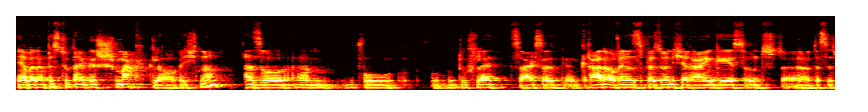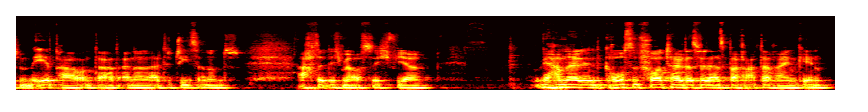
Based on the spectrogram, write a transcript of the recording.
Ja, aber da bist du bei Geschmack, glaube ich, ne? Also, ähm, wo, wo, wo, du vielleicht sagst, also, gerade auch wenn du ins Persönliche reingehst und äh, das ist mit einem Ehepaar und da hat einer eine alte Jeans an und achtet nicht mehr auf sich. Wir, wir haben da den großen Vorteil, dass wir da als Berater reingehen,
